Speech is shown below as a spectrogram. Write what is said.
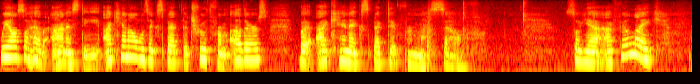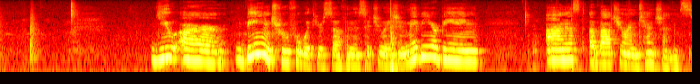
We also have honesty. I can't always expect the truth from others, but I can expect it from myself. So yeah, I feel like you are being truthful with yourself in this situation. Maybe you're being honest about your intentions.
